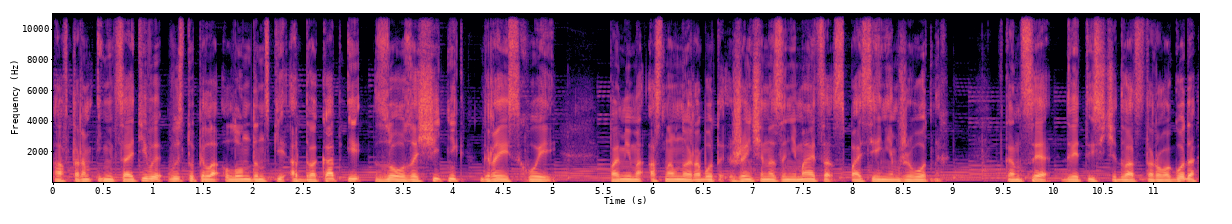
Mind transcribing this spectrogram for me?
Автором инициативы выступила лондонский адвокат и зоозащитник Грейс Хуэй. Помимо основной работы, женщина занимается спасением животных конце 2022 года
